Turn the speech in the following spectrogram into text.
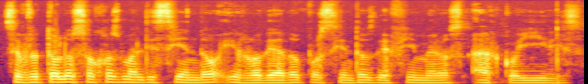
Se frotó los ojos maldiciendo y rodeado por cientos de efímeros arcoíris.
